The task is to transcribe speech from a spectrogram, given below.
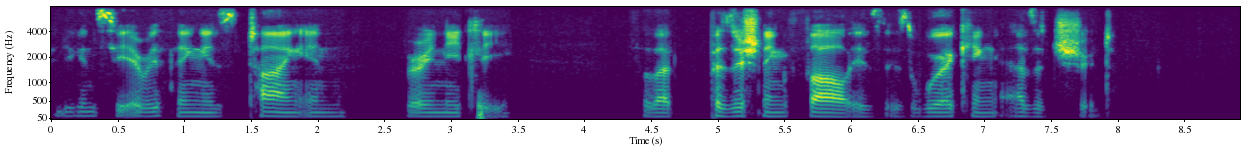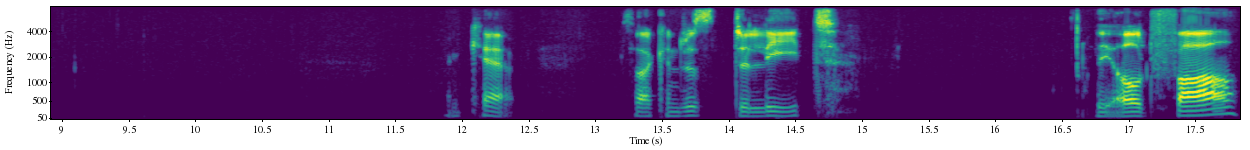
And you can see everything is tying in very neatly. So that positioning file is, is working as it should. Okay, so I can just delete the old file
